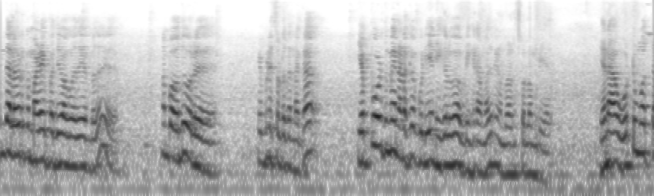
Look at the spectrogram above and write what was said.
இந்த அளவிற்கு மழை பதிவாகுவது என்பது நம்ம வந்து ஒரு எப்படி சொல்கிறதுனாக்கா எப்பொழுதுமே நடக்கக்கூடிய நிகழ்வு அப்படிங்கிற மாதிரி நம்மளால் சொல்ல முடியாது. ஏன்னா ஒட்டுமொத்த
